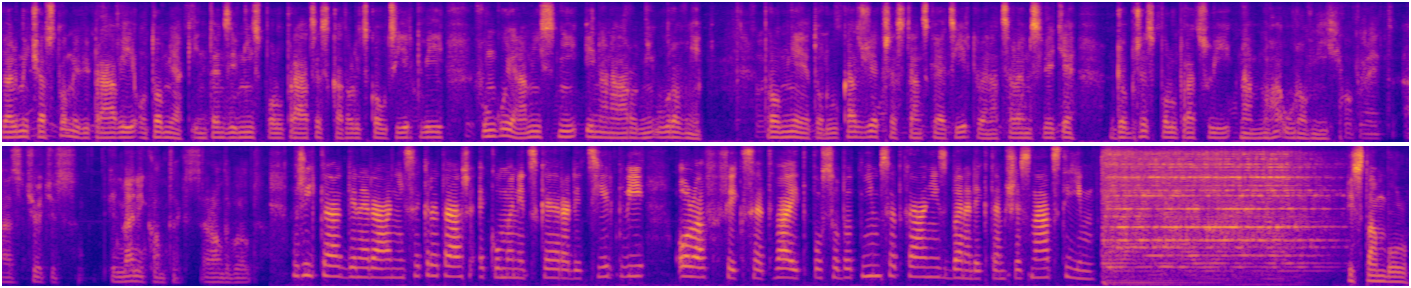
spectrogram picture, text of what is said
velmi často mi vypráví o tom, jak intenzivní spolupráce s katolickou církví funguje na místní i na národní úrovni. Pro mě je to důkaz, že křesťanské církve na celém světě dobře spolupracují na mnoha úrovních říká generální sekretář Ekumenické rady církví Olaf Fixet White po sobotním setkání s Benediktem XVI. Istanbul.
